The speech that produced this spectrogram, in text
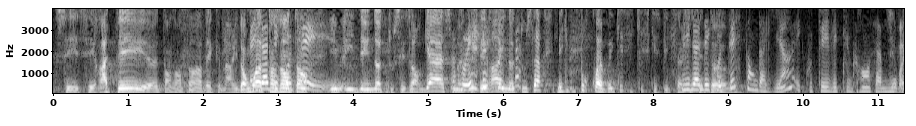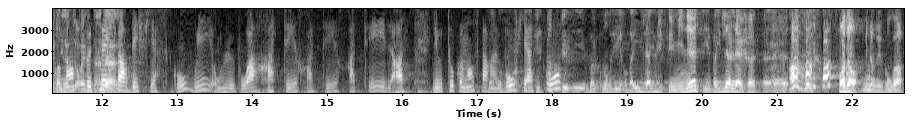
C'est raté euh, de temps en temps avec Marie Dormois, Mais de il a temps en des temps, côtés. il, note tous ses orgasmes, Oui. etc. Il note tout ça. Mais pourquoi Qu'est-ce qui explique ça Mais il a des côtés stendaliens. Écoutez, les plus grands amours commencent peut-être par des fiascos. Oui, on le voit raté, raté, raté, hélas. Léoto commence par un On beau fiasco. bah, comment dire bah, Il a une féminette, et, bah, il la lèche. hein, euh, pendant, mais non, mais pourquoi?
